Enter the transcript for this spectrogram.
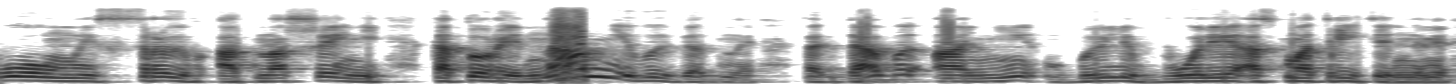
полный срыв отношений, которые нам невыгодны, тогда бы они были более осмотрительными.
